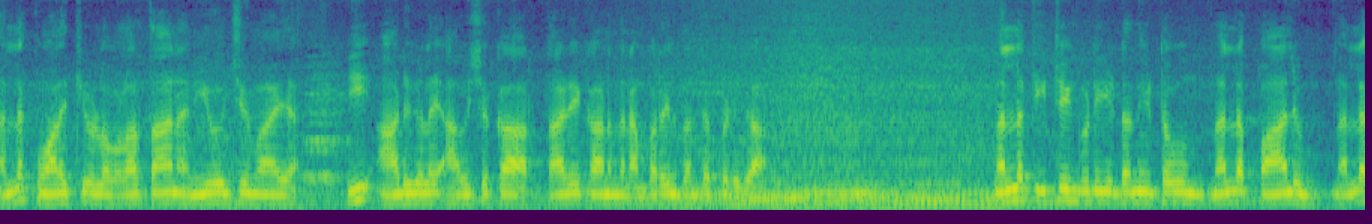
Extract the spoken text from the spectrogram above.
നല്ല ക്വാളിറ്റിയുള്ള വളർത്താൻ അനുയോജ്യമായ ഈ ആടുകളെ ആവശ്യക്കാർ താഴെ കാണുന്ന നമ്പറിൽ ബന്ധപ്പെടുക. നല്ല തീറ്റയും കൂടി ഇടനീട്ടവും നല്ല പാലും നല്ല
